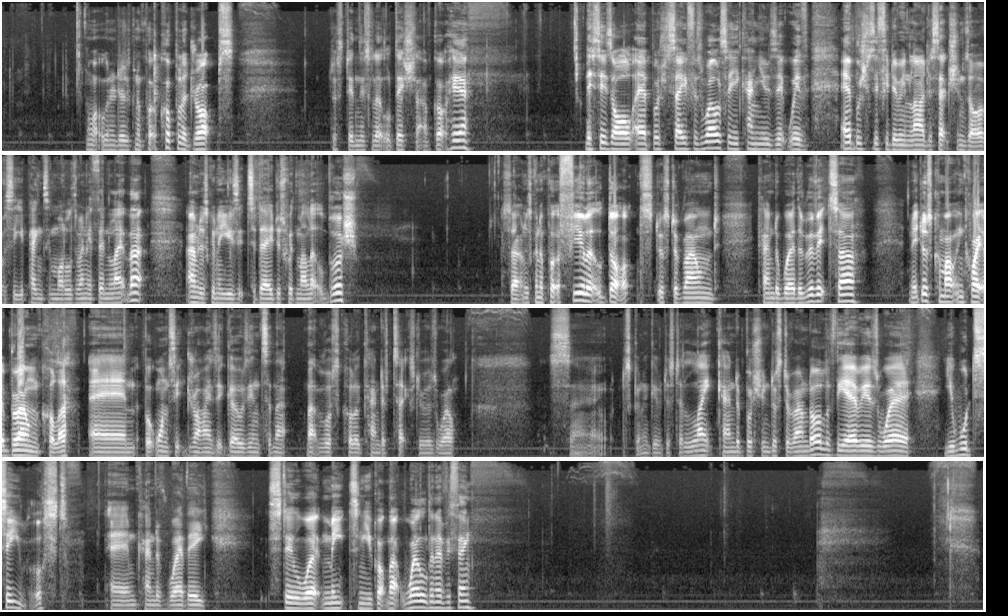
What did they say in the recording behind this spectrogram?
And what we're going to do is going to put a couple of drops just in this little dish that I've got here. This is all airbrush safe as well, so you can use it with airbrushes if you're doing larger sections or obviously you're painting models or anything like that. I'm just going to use it today just with my little brush. So I'm just going to put a few little dots just around kind of where the rivets are. And it does come out in quite a brown colour, um, but once it dries it goes into that, that rust coloured kind of texture as well. So just going to give just a light kind of brushing just around all of the areas where you would see rust, um, kind of where the steelwork meets and you've got that weld and everything.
